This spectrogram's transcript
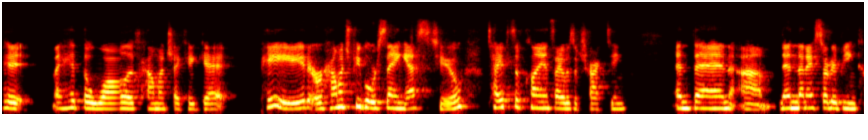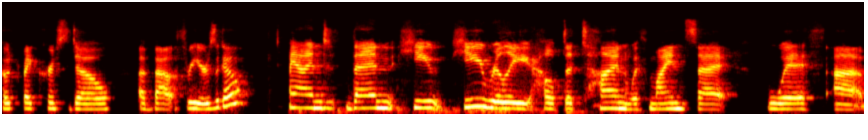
hit I hit the wall of how much I could get paid or how much people were saying yes to, types of clients I was attracting. And then um, and then I started being coached by Chris Do about three years ago. And then he he really helped a ton with mindset with uh,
